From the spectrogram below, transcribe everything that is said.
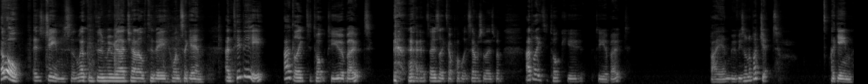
Hello, it's James, and welcome to the Movie Mad channel today once again. And today, I'd like to talk to you about. it sounds like a public service announcement. I'd like to talk you to you about buying movies on a budget. Again,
